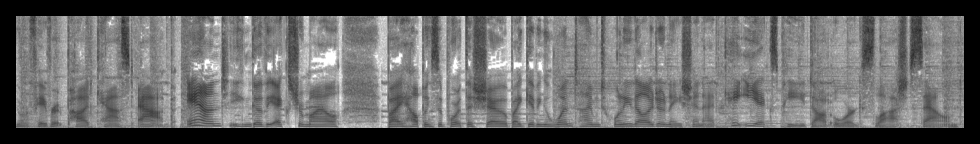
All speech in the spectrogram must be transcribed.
your favorite podcast app. And you can go the extra mile by helping support the show by giving a one-time $20 donation at kexp.org slash sound.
